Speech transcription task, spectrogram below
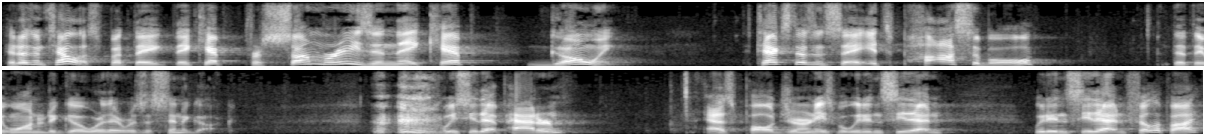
It doesn't tell us, but they, they kept, for some reason, they kept going The text doesn't say it's possible that they wanted to go where there was a synagogue. we see that pattern as Paul journeys, but we didn't see that in, we didn't see that in Philippi.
